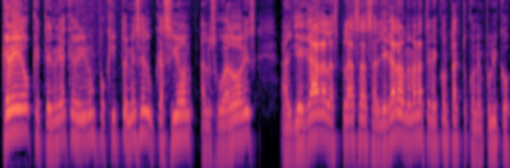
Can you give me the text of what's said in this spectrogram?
Creo que tendría que venir un poquito en esa educación a los jugadores, al llegar a las plazas, al llegar a donde van a tener contacto con el público,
